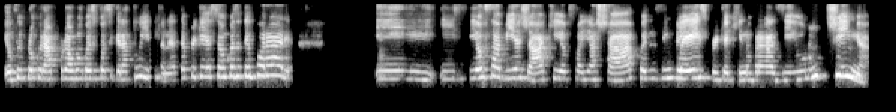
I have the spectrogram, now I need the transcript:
eu fui procurar por alguma coisa que fosse gratuita, né? Até porque ia ser uma coisa temporária. E, e, e, eu sabia já que eu só ia achar coisas em inglês, porque aqui no Brasil não tinha.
